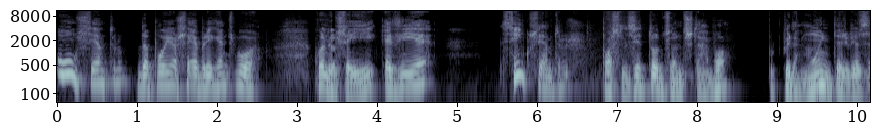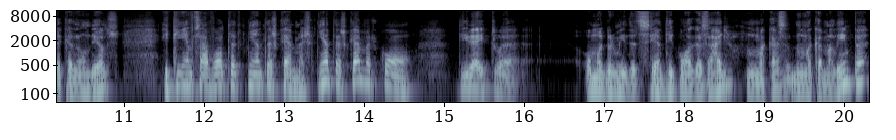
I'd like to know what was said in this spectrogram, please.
um centro de apoio aos sem-abrigo em Lisboa. Quando eu saí, havia cinco centros, posso lhe dizer todos onde estavam, porque fui lá muitas vezes a cada um deles, e tínhamos à volta de 500 camas. 500 camas com direito a uma dormida decente e com agasalho, numa, casa, numa cama limpa,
